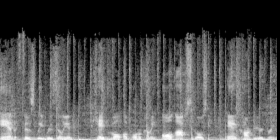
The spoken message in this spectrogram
and physically resilient, capable of overcoming all obstacles, and conquer your dreams.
